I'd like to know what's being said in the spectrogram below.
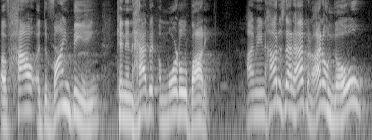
of how a divine being can inhabit a mortal body. I mean, how does that happen? I don't know.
